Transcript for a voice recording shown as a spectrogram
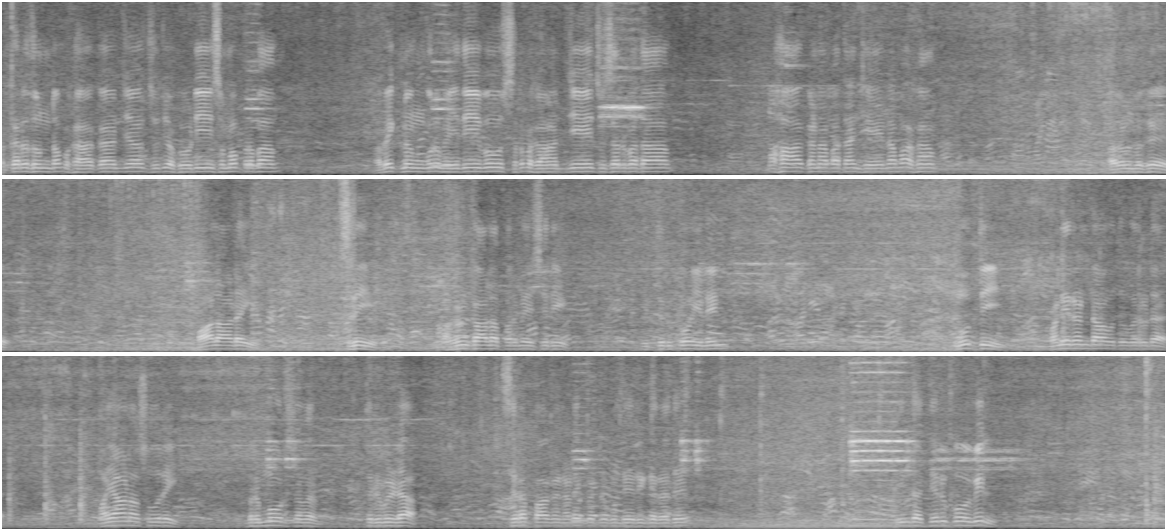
வக்கரதுண்டம் மகாகாரியா சுஜகோடி சமப்பிரபா அவிக்னம் குரு மே தேவோ சர்வகாரியேசு சர்வதா மகாகணபதஞ்சே நமக அருள்மிகு பாலாடை ஸ்ரீ அகங்கால பரமேஸ்வரி இத்திருக்கோயிலில் நூற்றி பனிரெண்டாவது வருட மயான சூறை பிரம்மோற்சவன் திருவிழா சிறப்பாக நடைபெற்று கொண்டிருக்கிறது. இந்த திருக்கோவில்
